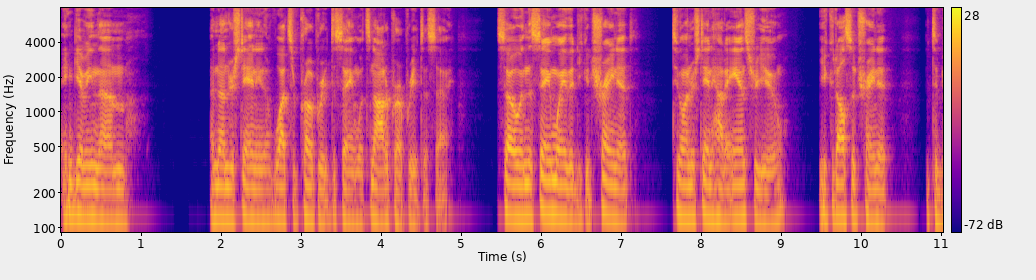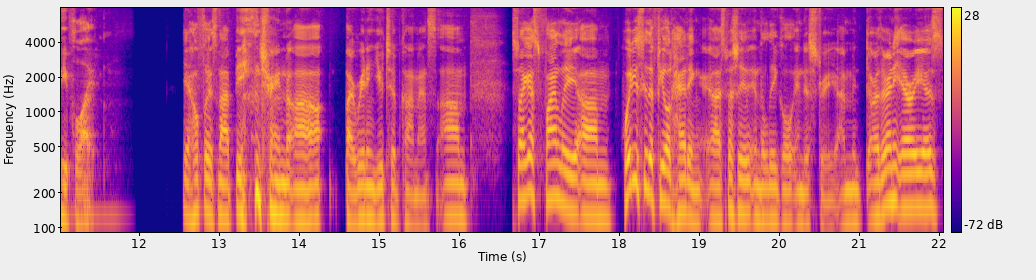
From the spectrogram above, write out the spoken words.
and giving them an understanding of what's appropriate to say and what's not appropriate to say. So, in the same way that you could train it to understand how to answer you, you could also train it to be polite. Yeah, hopefully it's not being trained uh, by reading YouTube comments. Um, so, I guess finally, um, where do you see the field heading, uh, especially in the legal industry? I mean, are there any areas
